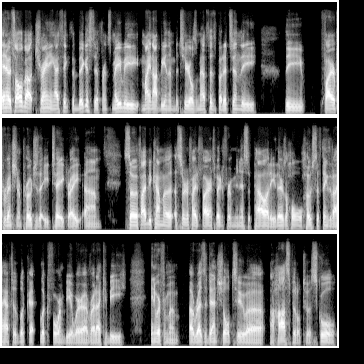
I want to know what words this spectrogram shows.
And it's all about training. I think the biggest difference maybe might not be in the materials methods, but it's in the the fire prevention approaches that you take. Right. Um, so if I become a, a, certified fire inspector for a municipality, there's a whole host of things that I have to look at, look for, and be aware of. Right. I could be anywhere from a a residential to a, a, hospital to a school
